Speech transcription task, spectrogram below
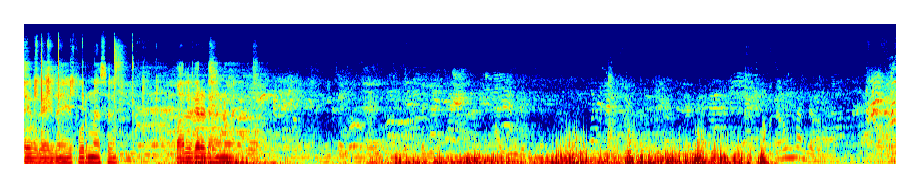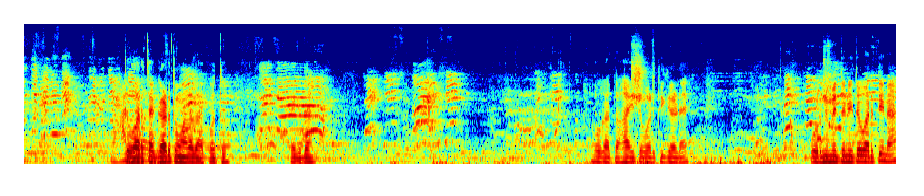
वाटतंय बघा एकदम हे पूर्ण असं पालघर डहाणू आहे. तो वरचा गड तुम्हाला दाखवतो एकदा. बघा तो हा इथं वरती गड आहे. पौर्णिमेतून इथं वरती ना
